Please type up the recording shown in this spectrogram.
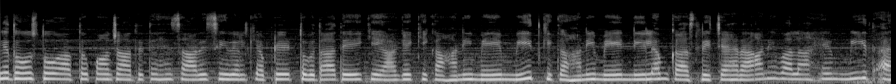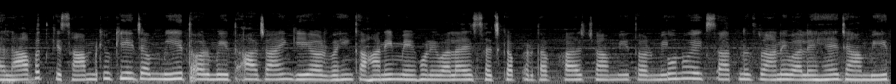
कि दोस्तों, आप तक तो पहुँचा देते हैं सारे सीरियल की अपडेट। तो बता दें कि आगे की कहानी में, मीत की कहानी में नीलम का असली चेहरा आने वाला है मीत अहलावत के सामने। क्योंकि जब मीत और मीत आ जाएँगे और वहीं कहानी में होने वाला है सच का पर्दाफाश, जहाँ मीत और मीत दोनों एक साथ नज़र आने वाले हैं, जहाँ मीत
